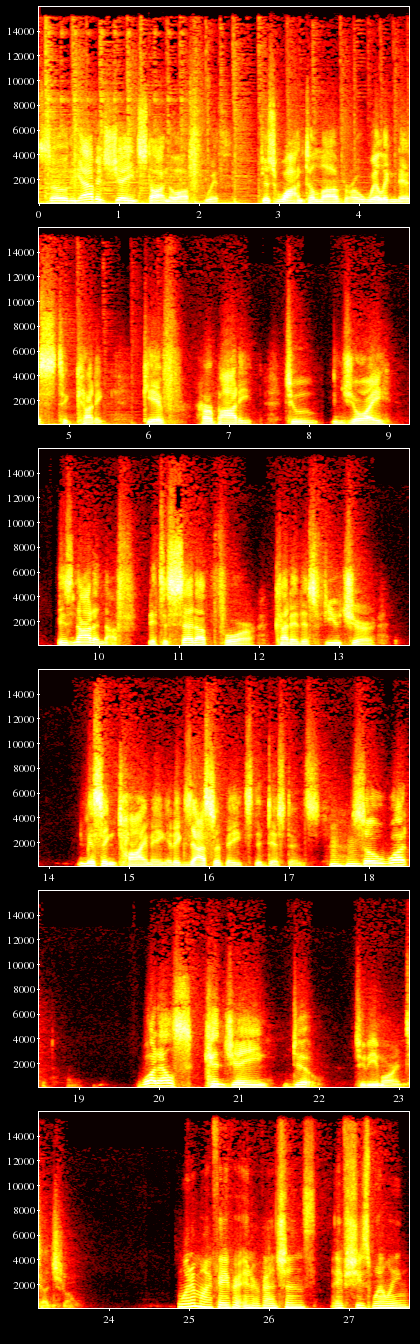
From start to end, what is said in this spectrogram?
So the average Jane starting off with just wanting to love or a willingness to kind of give her body to enjoy is not enough. It's a setup for kind of this future missing timing. It exacerbates the distance. Mm-hmm. So what what else can Jane do to be more intentional? One of my favorite interventions, if she's willing,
